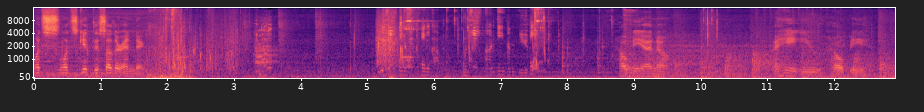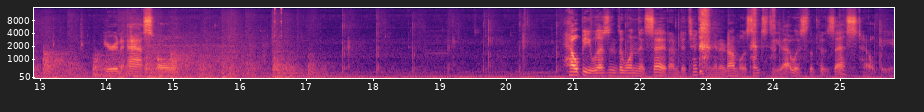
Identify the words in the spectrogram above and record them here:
Let's let's get this other ending. Helpy, I know. I hate you, Helpy. You're an asshole. Helpy wasn't the one that said, I'm detecting an anomalous entity. That was the possessed Helpy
